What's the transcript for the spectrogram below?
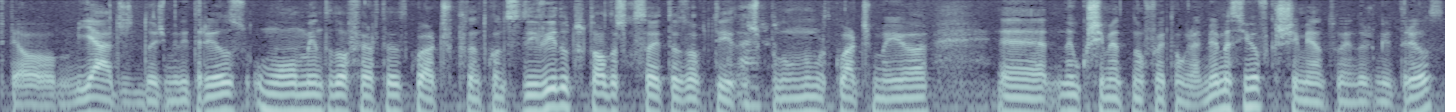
até ao meados de 2013, um aumento da oferta de quartos. Portanto, quando se divide o total das receitas obtidas claro. por um número de quartos maior, o crescimento não foi tão grande. Mesmo assim, houve crescimento em 2013,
